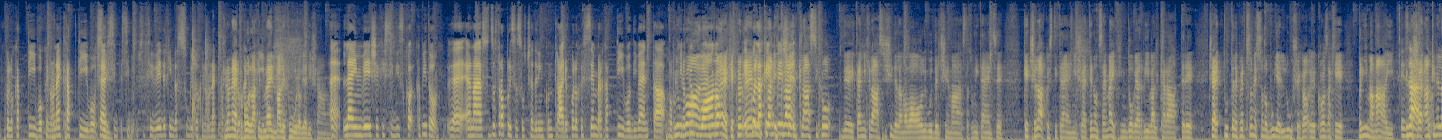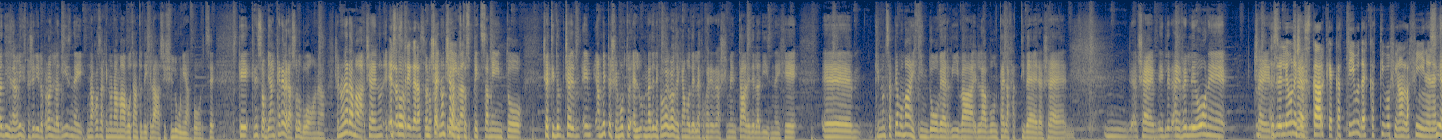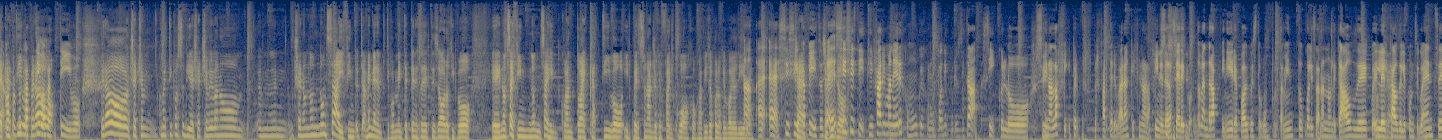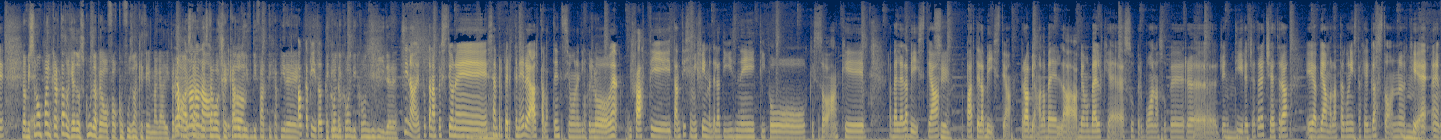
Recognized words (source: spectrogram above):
quello cattivo che non è cattivo, cioè Sì. si, si- si vede fin da subito che non è Che proprio non è proprio la- non è il male puro, via diciamo. Eh, lei invece che si disco... capito? Eh, È una... Su Zootropolis succede l'incontrario, quello che sembra cattivo diventa un, un po' più buono, più buono eh, che quel- è quella il, che cla- il cla- invece- il classico dei temi classici della nuova Hollywood del cinema statunitense che ce l'ha questi temi, cioè te non sai mai fin dove arriva il carattere, cioè tutte le persone sono buie e luce, co- eh, cosa che prima mai. Prima Esatto. c'era- anche nella Disney, mi dispiace dirlo, però nella Disney una cosa che non amavo tanto dei classici, l'unica forse, che, che ne so, Biancaneve era solo buona, cioè non era mai, cioè, non, e questo- la strega era solo non, non c'era questo spezzamento. Cioè, ti do- cioè, a me piace molto. È una delle poche cose che amo dell'epoca rinascimentale della Disney. Che, ehm, che non sappiamo mai fin dove arriva la bontà e la cattiveria. Cioè, mm, cioè il, il Re Leone. Cioè, il Re Leone cioè, c'è Scar che è cattivo ed è cattivo fino alla fine, nel Sì, è senso, ma proprio cattivo, cattivo però- cattivo. Però, cioè, cioè, come ti posso dire, cioè, c'avevano. ehm, cioè, non, non- non sai fin. A me viene tipo in mente il pianeta del tesoro, tipo. Eh, non, sai fin- non sai quanto è cattivo il personaggio che fa il cuoco, capito quello che voglio dire? Ah, eh, eh, sì, sì, Cioè, capito. Cioè, capito? sì, sì, ti, ti fa rimanere comunque con un po' di curiosità. Sì, quello Sì. fino alla fine, per, per farti arrivare anche fino alla fine Sì, della sì, serie. Dove andrà a finire poi questo comportamento? Quali saranno le cause, quelle Ok. le cause e le conseguenze? No, mi sono un po' incartato, chiedo scusa, però ho confuso anche te magari. Però No, sta- no, stavo cercando di, di farti capire, Ho capito, ho di, con- capito. di con- di condividere. Sì, no, è tutta una questione Mm. sempre per tenere alta l'attenzione di Ok. quello. Eh, difatti, tantissimi film della Disney, tipo, che so, anche La Bella e la Bestia. Sì. A parte la bestia, però abbiamo la bella, abbiamo Belle che è super buona, super eh, gentile, Mm. eccetera, eccetera. E abbiamo l'antagonista che è Gaston, Mm. che è, è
